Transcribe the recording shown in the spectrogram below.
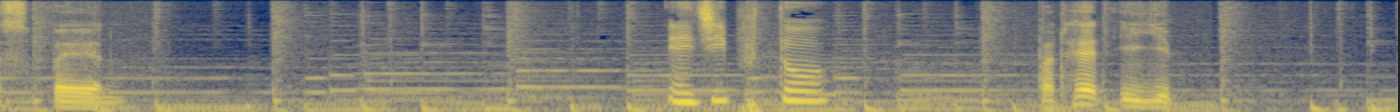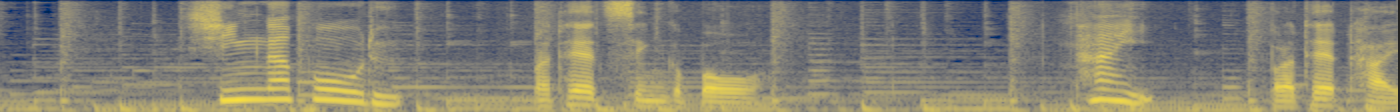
ศสเปน เอจิปโต ประเทศอียิปต์ สิงคโปร์ ประเทศสิงคโปร์ ไทย ประเทศไทย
